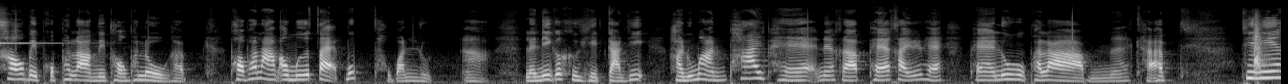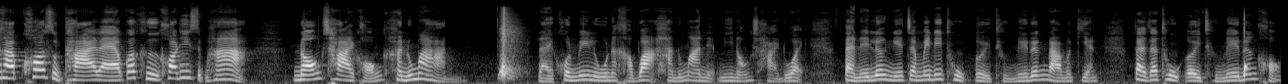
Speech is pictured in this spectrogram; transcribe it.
เข้าไปพบพระรามในท้องพระโรงครับ พอพระรามเอามือแตะปุ๊บถวันหลุดอ่าและนี่ก็คือเหตุการณ์ที่หนุมานพ่ายแพ้นะครับ แพ้ใครไม่แพ้ แพ้ลูกพระรามนะครับ ทีนี้ครับข้อสุดท้ายแล้วก็คือข้อที่ 15 น้องชายของหนุมาน หลายคนไม่รู้นะคะว่าหนุมานเนี่ยมีน้องชายด้วย แต่ในเรื่องนี้จะไม่ได้ถูกเอ่ยถึงในเรื่องรามเกียรติ์แต่จะถูกเอ่ยถึงในเรื่องของ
